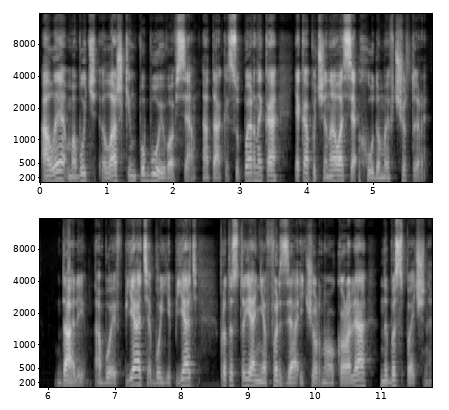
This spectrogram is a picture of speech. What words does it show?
але, мабуть, Лашкін побоювався атаки суперника, яка починалася ходом F4. Далі або F5, або E5, протистояння ферзя і чорного короля небезпечне.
